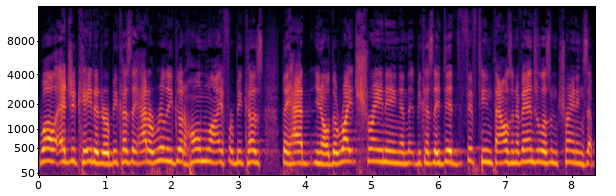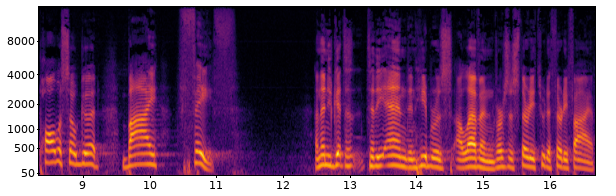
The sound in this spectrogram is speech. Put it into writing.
well educated or because they had a really good home life or because they had, you know, the right training and because they did 15,000 evangelism trainings that Paul was so good by faith. And then you get to, to the end in Hebrews 11, verses 32 to 35.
